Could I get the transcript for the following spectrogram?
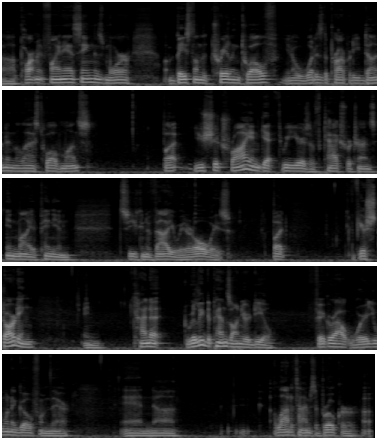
Uh, apartment financing is more based on the trailing 12. You know, what has the property done in the last 12 months? But you should try and get three years of tax returns, in my opinion, so you can evaluate it always. But if you're starting and kind of really depends on your deal, figure out where you want to go from there. And, uh, a lot of times a broker, a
